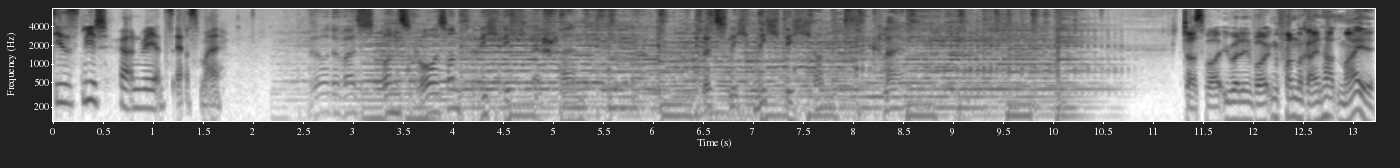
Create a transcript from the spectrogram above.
dieses Lied hören wir jetzt erstmal. Würde, was uns groß und wichtig erscheint, plötzlich nichtig und klein. Das war über den Wolken von Reinhard May.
